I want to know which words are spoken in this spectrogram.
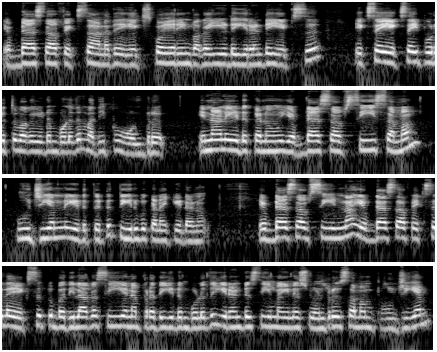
எஃப்டாஸ் ஆஃப் எக்ஸ் ஆனது எக்ஸ் ஸ்கொயரின் வகையீடு இரண்டு எக்ஸு எக்ஸை எக்ஸை பொறுத்து வகையிடும் பொழுது மதிப்பு ஒன்று. என்னான்னு எடுக்கணும்? எஃப்டாஸ் ஆஃப் சி சமம் பூஜ்ஜியம்னு எடுத்துட்டு தீர்வு கணக்கிடணும். எப்டாஸ் ஆஃப் சின்னா எஃப்டாஸ் ஆஃப் எக்ஸில் எக்ஸுக்கு பதிலாக சி என பிரதியிடும் பொழுது இரண்டு சி மைனஸ் ஒன்று சமம் பூஜ்ஜியம்.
